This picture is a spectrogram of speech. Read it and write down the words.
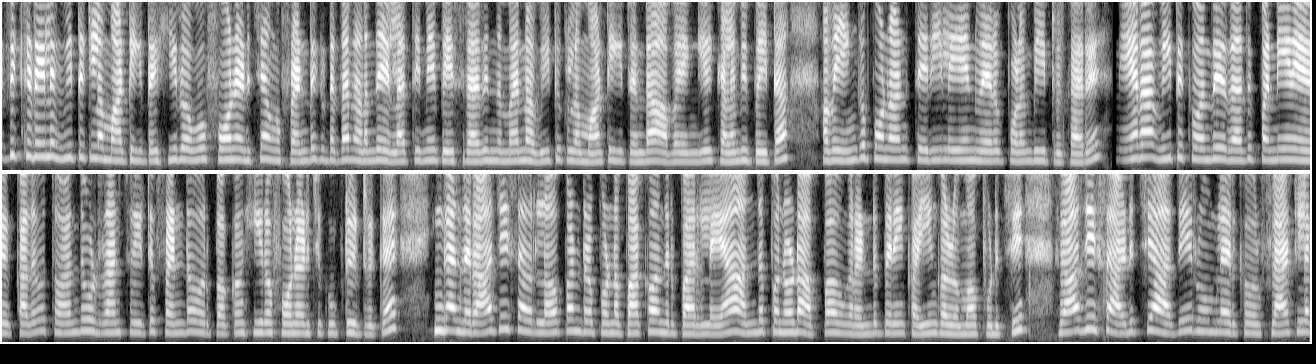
இதுக்கிடையில் வீட்டுக்குள்ளே மாட்டிக்கிட்ட ஹீரோவோ ஃபோன் அடித்து அவங்க ஃப்ரெண்டுக்கிட்ட தான் நடந்த எல்லாத்தையுமே பேசுகிறாரு இந்த மாதிரி நான் வீட்டுக்குள்ளே மாட்டிக்கிட்டேன்டா. அவள் எங்கேயோ கிளம்பி போயிட்டா. அவள் எங்கே போனான்னு தெரியலையேன்னு வேற புலம்பிட்டு இருக்காரு நேராக வீட்டுக்கு வந்து ஏதாவது பண்ணி கதவை திறந்து விடுறான்னு சொல்லிட்டு ஃப்ரெண்டை ஒரு பக்கம் ஹீரோ ஃபோன் அடித்து கூப்பிட்டுட்டு இருக்க இங்கே அந்த ராஜேஷ் அவர் லவ் பண்ணுற பொண்ணை பார்க்க வந்திருப்பார் இல்லையா? அந்த பொண்ணோட அப்பா அவங்க ரெண்டு பேரையும் கையும் கழுவமாக பிடிச்சி ராஜேஷை அடித்து அதே ரூமில் இருக்க ஒரு ஃப்ளாட்டில்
